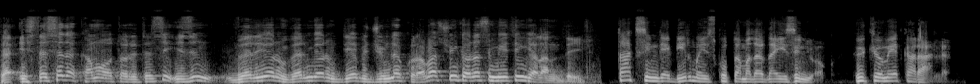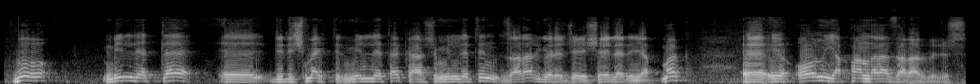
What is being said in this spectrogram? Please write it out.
Ya istese de kamu otoritesi izin veriyorum vermiyorum diye bir cümle kuramaz. Çünkü orası miting alanı değil. Taksim'de 1 Mayıs kutlamalarına izin yok. Hükümet kararlı. Bu milletle e, didişmektir. Millete karşı milletin zarar göreceği şeyleri yapmak e, onu yapanlara zarar verir.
